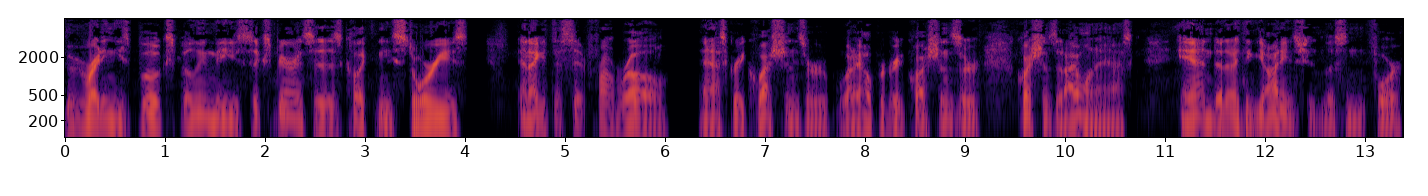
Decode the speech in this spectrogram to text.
writing these books, building these experiences, collecting these stories. And I get to sit front row and ask great questions or what I hope are great questions or questions that I want to ask and uh, that I think the audience should listen for.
